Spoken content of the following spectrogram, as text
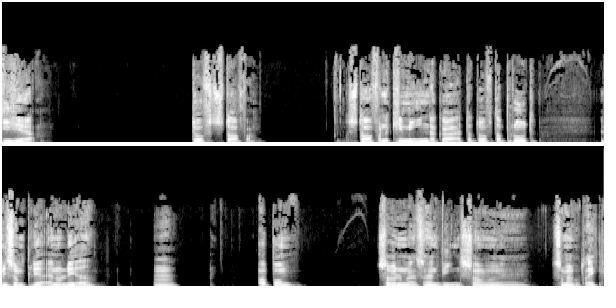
de her duftstoffer, stofferne, kemien, der gør, at der dufter prut, ligesom bliver annulleret, Mm. og bum, så vil man altså have en vin, som, øh, som man kunne drikke.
